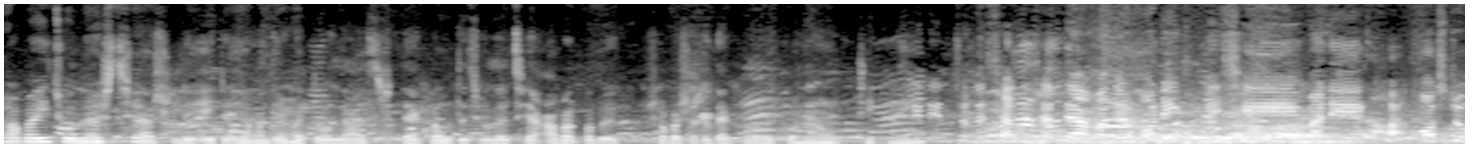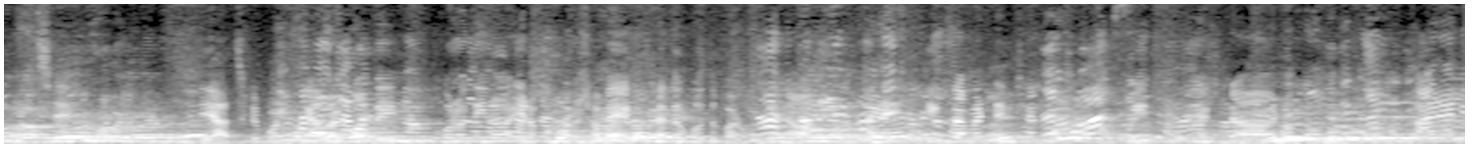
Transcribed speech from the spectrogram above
সবাই চলে আসছে। আসলে এটাই আমাদের হয়তো লাস্ট দেখা হতে চলেছে। আবার কবে সবার সাথে দেখা হবে কোনো ঠিক নেই। টেনশনের সাথে সাথে আমাদের অনেক বেশি মানে কষ্ট হচ্ছে যে আজকে পর থেকে আবার কবে কোনো দিনও এরকমভাবে সবাই একসাথে হতে পারব কিনা। মানে এক্সামের টেনশন উইথ একটা নতুন ফাইনালি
